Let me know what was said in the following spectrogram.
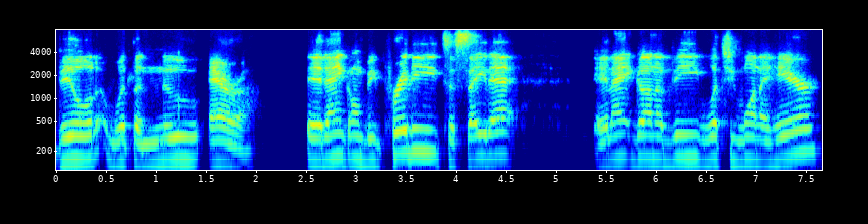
build with a new era it ain't gonna be pretty to say that. It ain't gonna be what you want to hear.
